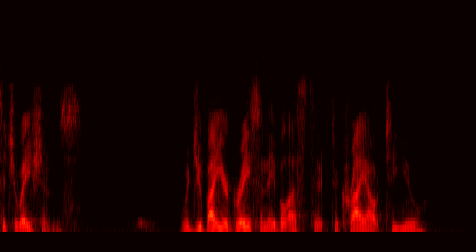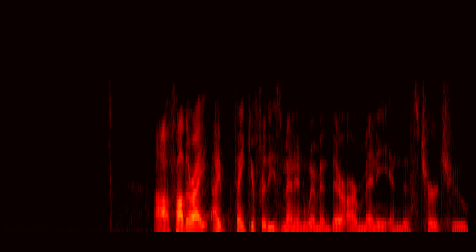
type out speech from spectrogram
situations. Would you, by your grace, enable us to, to cry out to you? Uh, Father, I, I thank you for these men and women. There are many in this church who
